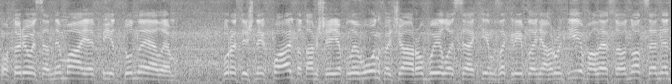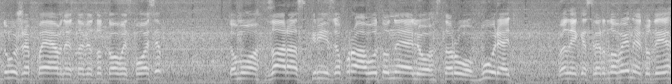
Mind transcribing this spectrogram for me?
повторюся, немає під тунелем буросічних паль, то там ще є пливун, хоча робилося хімзакріплення ґрунтів, але все одно це не дуже певний 100% спосіб. Тому зараз крізь оправу тунелю стару бурять великі свердловини, туди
